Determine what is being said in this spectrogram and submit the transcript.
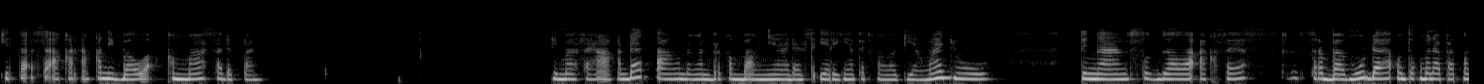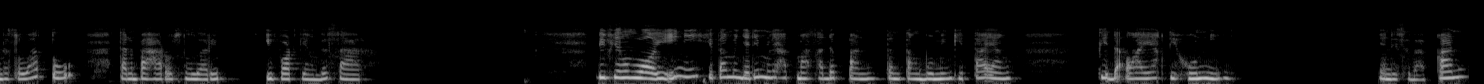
kita seakan-akan dibawa ke masa depan di masa yang akan datang dengan berkembangnya dan seiringnya teknologi yang maju, dengan segala akses serba mudah untuk mendapatkan sesuatu tanpa harus ngeluarin effort yang besar. Di film Wall-E ini kita menjadi melihat masa depan tentang bumi kita yang tidak layak dihuni. Yang disebabkan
